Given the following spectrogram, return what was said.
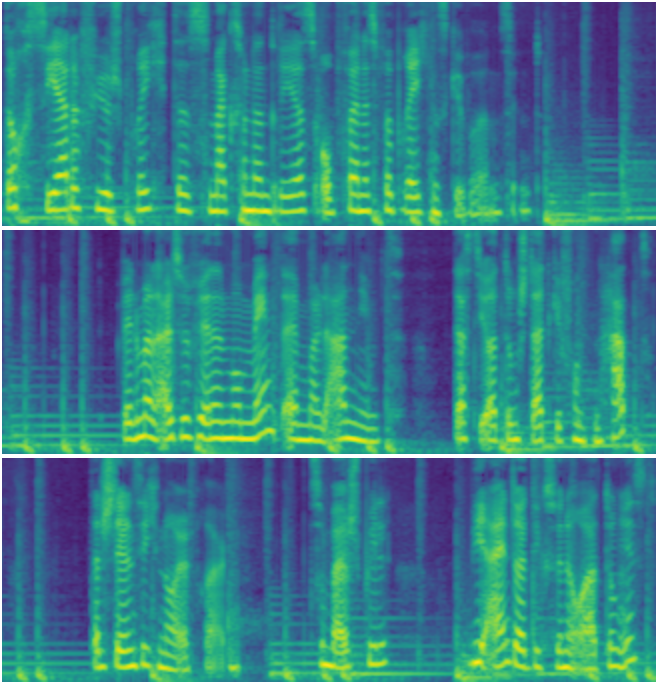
doch sehr dafür spricht, dass Max und Andreas Opfer eines Verbrechens geworden sind. Wenn man also für einen Moment einmal annimmt, dass die Ortung stattgefunden hat, dann stellen sich neue Fragen. Zum Beispiel, wie eindeutig so eine Ortung ist,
